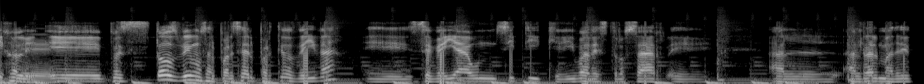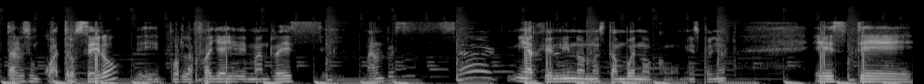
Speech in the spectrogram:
Híjole, eh, eh, pues todos vimos al parecer el partido de ida. Eh, se veía un City que iba a destrozar al, Real Madrid, tal vez un 4-0 por la falla ahí de Manres. Manres, ah, mi argelino no es tan bueno como mi español. Este.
